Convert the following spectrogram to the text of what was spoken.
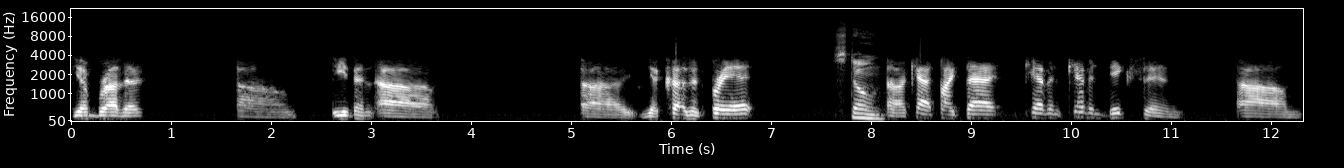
your brother, um, even uh, uh, your cousin Fred, Stone. uh, cats like that, Kevin Kevin Dixon, um,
